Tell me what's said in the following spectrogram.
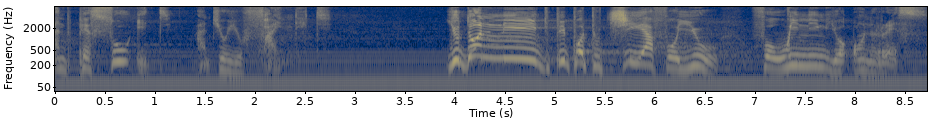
and pursue it until you find it. You don't need people to cheer for you for winning your own race.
